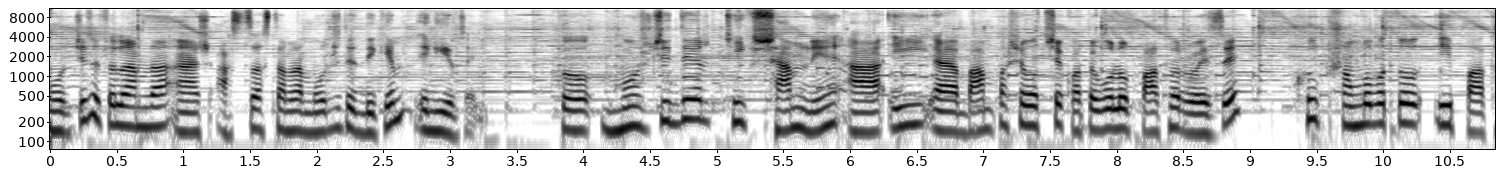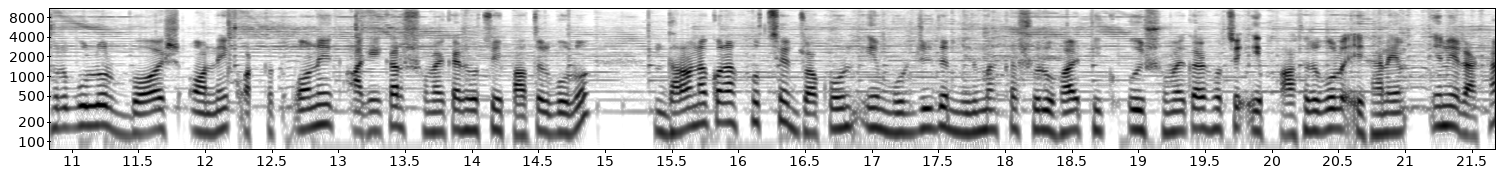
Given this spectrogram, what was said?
মসজিদ। চলো আমরা আস্তে আস্তে আমরা মসজিদের দিকে এগিয়ে যাই। তো মসজিদের ঠিক সামনে এই বাম পাশে হচ্ছে কতগুলো পাথর রয়েছে। খুব সম্ভবত এই পাথরগুলোর বয়স অনেক, অর্থাৎ অনেক আগেকার সময়কার হচ্ছে এই পাথরগুলো। ধারণা করা হচ্ছে যখন এই মসজিদের নির্মাণ কাজ শুরু হয়, ঠিক ওই সময়কার হচ্ছে এই পাথরগুলো এখানে এনে রাখা।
